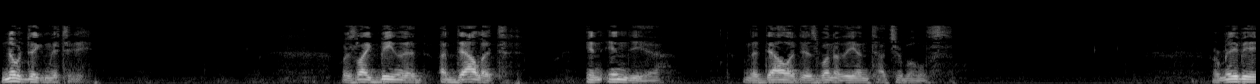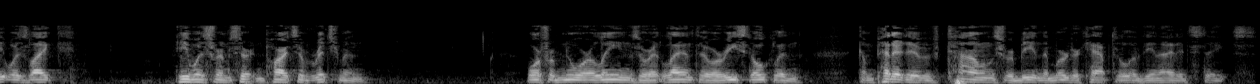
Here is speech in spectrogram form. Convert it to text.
No dignity It was like being a, a Dalit in India. And the Dalit is one of the untouchables. Or maybe it was like he was from certain parts of Richmond, or from New Orleans, or Atlanta, or East Oakland, competitive towns for being the murder capital of the United States.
